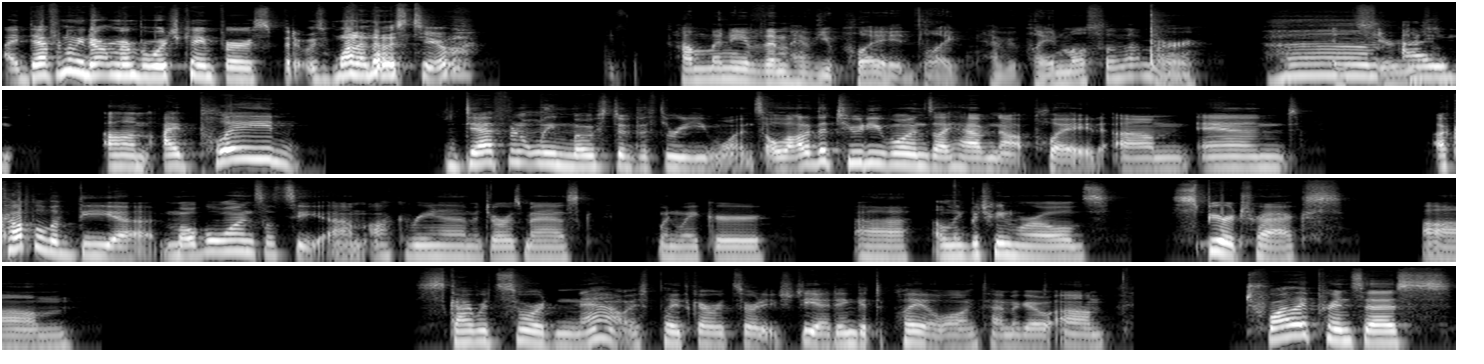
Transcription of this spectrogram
I definitely don't remember which came first, but it was one of those two. How many of them have you played? Like, have you played most of them, or um, I um I played definitely most of the 3D ones. A lot of the 2D ones I have not played. Um, and a couple of the uh, mobile ones. Let's see, um, Ocarina, Majora's Mask, Wind Waker, uh, A Link Between Worlds, Spirit Tracks, um, Skyward Sword. Now I've played Skyward Sword HD. I didn't get to play it a long time ago. Um, Twilight Princess,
